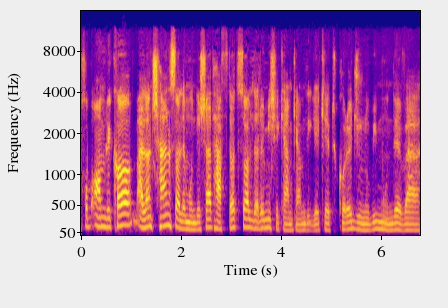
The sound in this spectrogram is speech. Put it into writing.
خب آمریکا الان چند سال مونده؟ شاید هفتاد سال داره میشه کم کم دیگه که تو کره جنوبی مونده و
